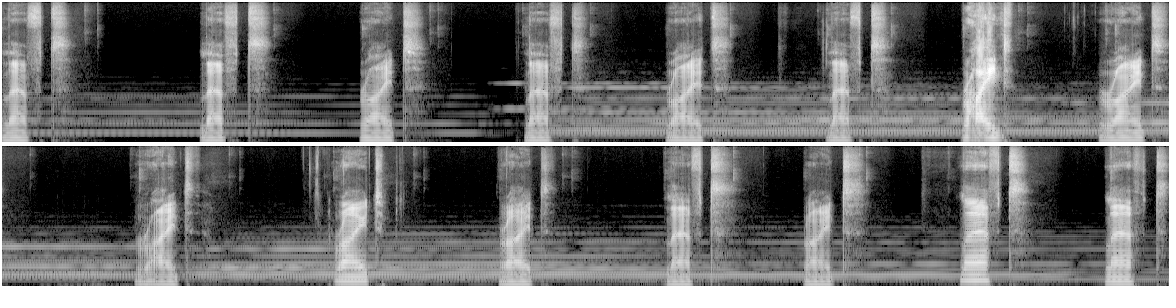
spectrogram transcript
Left. Left. Right. Left. Right. Left. Right. Right. Right. Right. Right. Left. Right. Left. Left.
